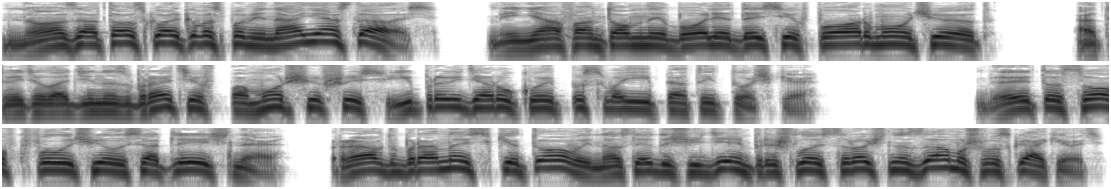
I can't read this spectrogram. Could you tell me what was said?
«Но зато сколько воспоминаний осталось! Меня фантомные боли до сих пор мучают!» — ответил один из братьев, поморщившись и проведя рукой по своей пятой точке. «Да и тусовка получилась отличная. Правда, баронессе Китовой на следующий день пришлось срочно замуж выскакивать.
